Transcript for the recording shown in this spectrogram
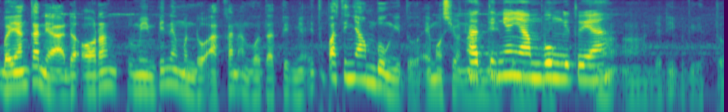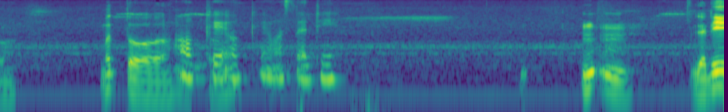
bayangkan ya ada orang pemimpin yang mendoakan anggota timnya itu pasti nyambung itu emosionalnya hatinya itu nyambung nanti. gitu ya uh, uh, jadi begitu betul. Oke okay, oke okay, mas Teddy mm -mm. jadi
